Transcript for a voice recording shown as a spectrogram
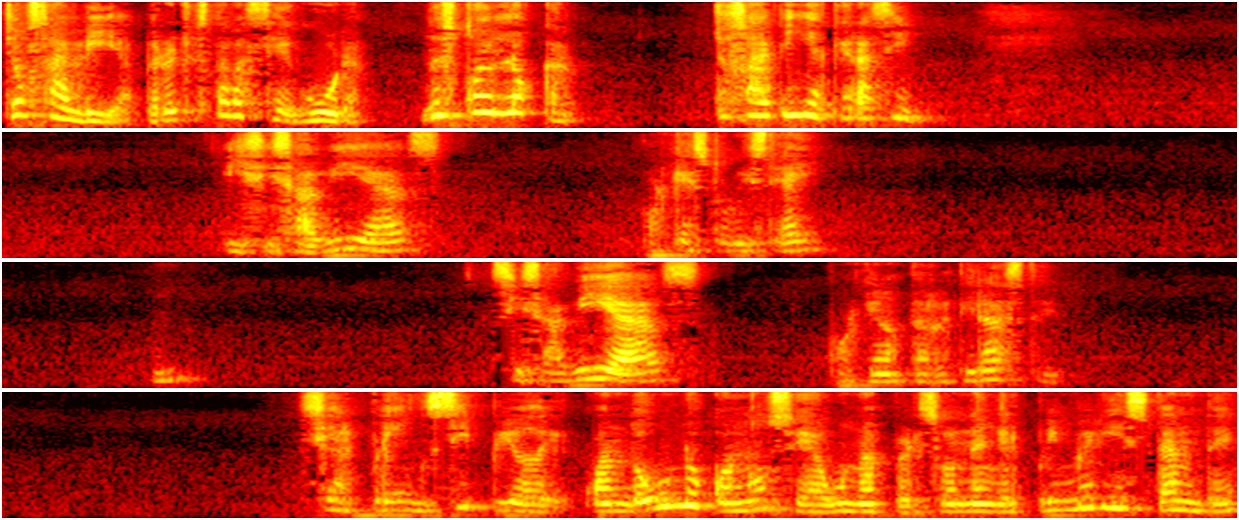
yo sabía, pero yo estaba segura. No estoy loca. Yo sabía que era así. Y si sabías, ¿por qué estuviste ahí? Si sabías, ¿por qué no te retiraste? Si al principio de cuando uno conoce a una persona en el primer instante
